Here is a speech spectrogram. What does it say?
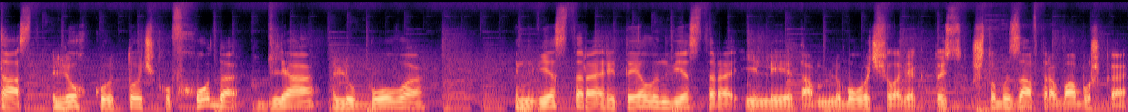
даст легкую точку входа для любого инвестора, ритейл-инвестора или там любого человека. То есть, чтобы завтра бабушка,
